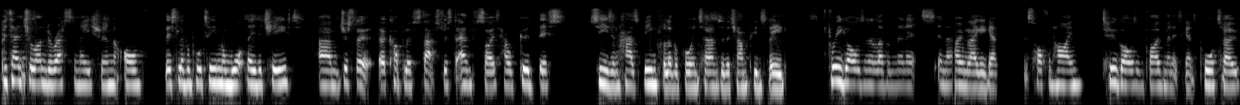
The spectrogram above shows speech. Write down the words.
potential underestimation of this Liverpool team and what they've achieved. Um, just a, a couple of stats just to emphasise how good this season has been for Liverpool in terms of the Champions League. Three goals in 11 minutes in the home leg against Hoffenheim, two goals in five minutes against Porto,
